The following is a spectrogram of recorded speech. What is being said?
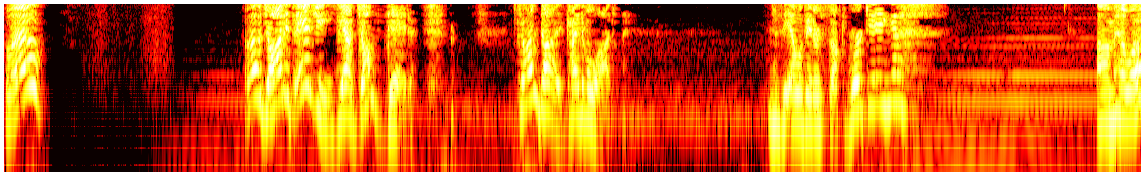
Hello? John, it's Angie! Yeah, John's dead. John died kind of a lot. Has the elevator stopped working? Um, hello?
